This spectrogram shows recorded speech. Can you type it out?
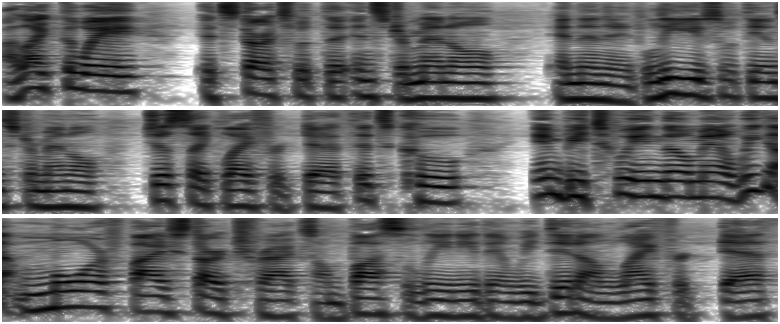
I like the way it starts with the instrumental and then it leaves with the instrumental, just like Life or Death. It's cool. In between, though, man, we got more five star tracks on Bossalinie than we did on Life or Death.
